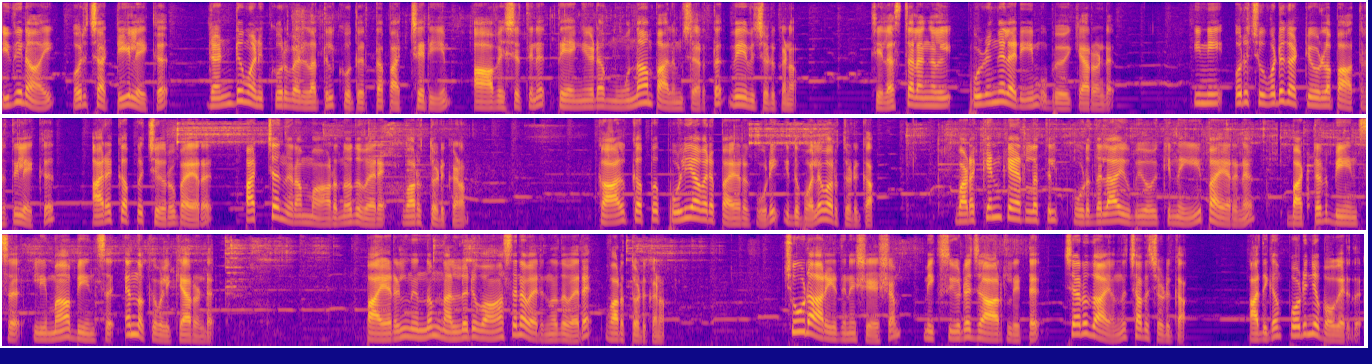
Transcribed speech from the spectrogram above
ഇതിനായി ഒരു ചട്ടിയിലേക്ക് രണ്ട് മണിക്കൂർ വെള്ളത്തിൽ കുതിർത്ത പച്ചരിയും ആവശ്യത്തിന് തേങ്ങയുടെ മൂന്നാം പാലും ചേർത്ത് വേവിച്ചെടുക്കണം. ചില സ്ഥലങ്ങളിൽ പുഴുങ്ങലരിയും ഉപയോഗിക്കാറുണ്ട്. ഇനി ഒരു ചുവട് കട്ടിയുള്ള പാത്രത്തിലേക്ക് അരക്കപ്പ് കപ്പ് ചെറുപയർ പച്ച നിറം മാറുന്നതുവരെ വറുത്തെടുക്കണം. കാൽ കപ്പ് പുളിയവര പയർ കൂടി ഇതുപോലെ വറുത്തെടുക്കാം. വടക്കൻ കേരളത്തിൽ കൂടുതലായി ഉപയോഗിക്കുന്ന ഈ പയറിന് ബട്ടർ ബീൻസ് ലിമ ബീൻസ് എന്നൊക്കെ വിളിക്കാറുണ്ട്. പയറിൽ നിന്നും നല്ലൊരു വാസന വരുന്നത് വരെ വറുത്തെടുക്കണം. ചൂടാറിയതിന് ശേഷം മിക്സിയുടെ ജാറിലിട്ട് ചെറുതായൊന്ന് ചതച്ചെടുക്കാം. അധികം പൊടിഞ്ഞു പോകരുത്.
